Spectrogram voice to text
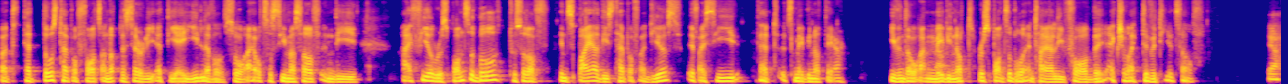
But that those type of thoughts are not necessarily at the AE level. So I also see myself in the I feel responsible to sort of inspire these type of ideas if I see that it's maybe not there, even though I'm maybe not responsible entirely for the actual activity itself. Yeah,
